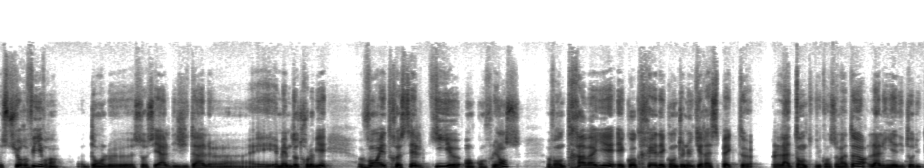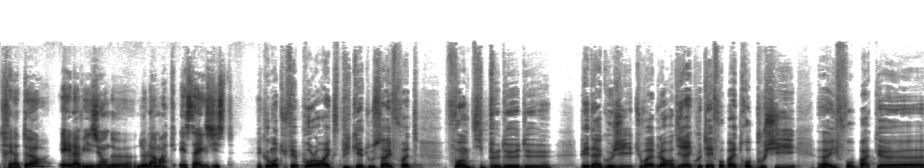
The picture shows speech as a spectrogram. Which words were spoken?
survivre dans le social, digital euh, et même d'autres leviers vont être celles qui, en confluence, vont travailler et co-créer des contenus qui respectent l'attente du consommateur, la ligne édito du créateur et la vision de, la marque. Et ça existe. Et comment tu fais pour leur expliquer tout ça? Il faut un petit peu de pédagogie, tu vois, de leur dire, écoutez, il faut pas être trop pushy, euh, il faut pas que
